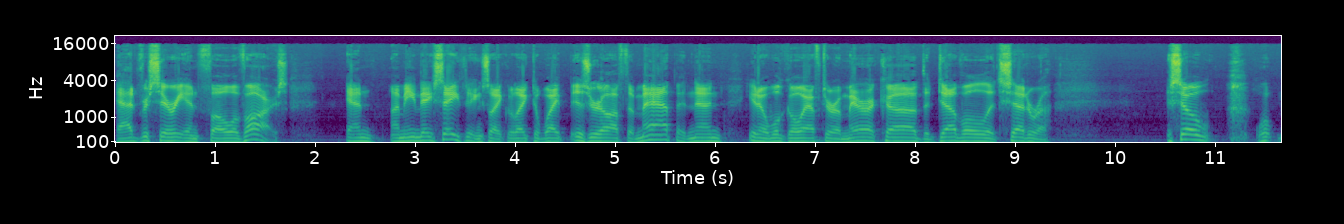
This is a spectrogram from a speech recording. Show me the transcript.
adversary and foe of ours. And I mean, they say things like we like to wipe Israel off the map, and then you know we'll go after America, the devil, etc. So, wh- wh-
